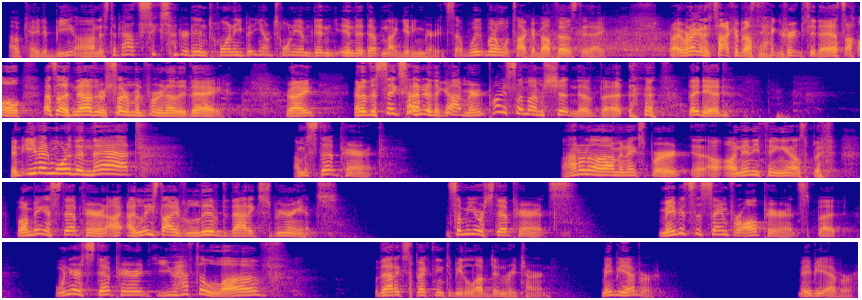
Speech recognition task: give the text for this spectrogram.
Okay, to be honest, about 620, but you know, 20 of them didn't ended up not getting married. So we, we don't talk about those today. Right? We're not going to talk about that group today. That's a whole that's another sermon for another day. Right? And of the 600 that got married, probably some of them shouldn't have, but they did. And even more than that, I'm a step parent. I don't know that I'm an expert uh, on anything else, but, but I'm being a step parent. At least I've lived that experience. Some of you are step parents. Maybe it's the same for all parents, but when you're a step parent, you have to love without expecting to be loved in return. Maybe ever. Maybe ever.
